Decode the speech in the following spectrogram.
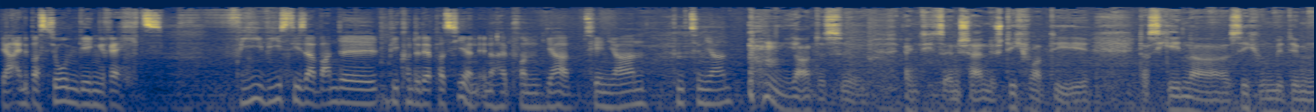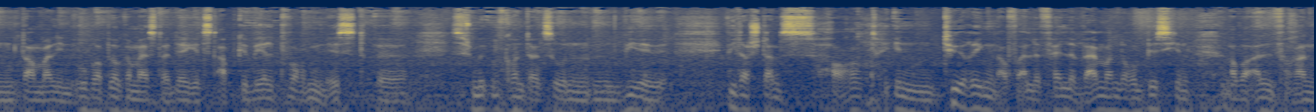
ja, eine Bastion gegen rechts. Wie, wie ist dieser Wandel, wie konnte der passieren innerhalb von ja, zehn Jahren, 15 Jahren? Ja, das äh, eigentlich das entscheidende Stichwort, die, dass Jena sich und mit dem damaligen Oberbürgermeister, der jetzt abgewählt worden ist, äh, schmücken konnte als so ein Widerstandshort in Thüringen auf alle Fälle, Weimar noch ein bisschen, aber allen voran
